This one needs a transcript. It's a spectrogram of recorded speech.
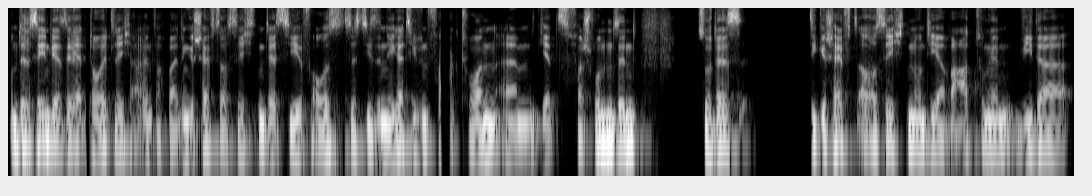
Und das sehen wir sehr deutlich einfach bei den Geschäftsaussichten der CFOs, dass diese negativen Faktoren ähm, jetzt verschwunden sind, sodass die Geschäftsaussichten und die Erwartungen wieder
